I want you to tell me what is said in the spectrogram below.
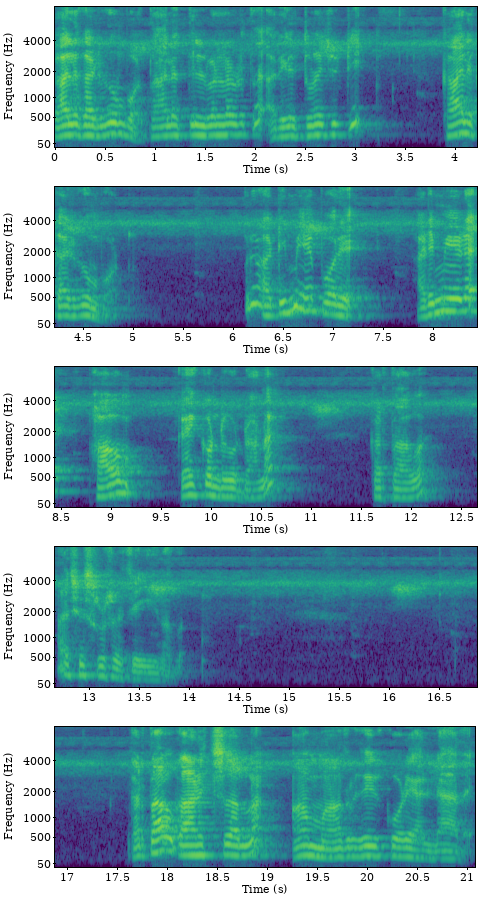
കാൽ കഴുകുമ്പോൾ താലത്തിൽ വെള്ളമെടുത്ത് അരയിൽ തുണി ചുറ്റി കാൽ കഴുകുമ്പോൾ ഒരു അടിമയെ പോലെ അടിമയുടെ ഭാവം കൈക്കൊണ്ടുകൊണ്ടാണ് കർത്താവ് ആ ശുശ്രൂഷ ചെയ്യുന്നത്. കർത്താവ് കാണിച്ചു തന്ന ആ മാതൃകയിൽ കൂടെ അല്ലാതെ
